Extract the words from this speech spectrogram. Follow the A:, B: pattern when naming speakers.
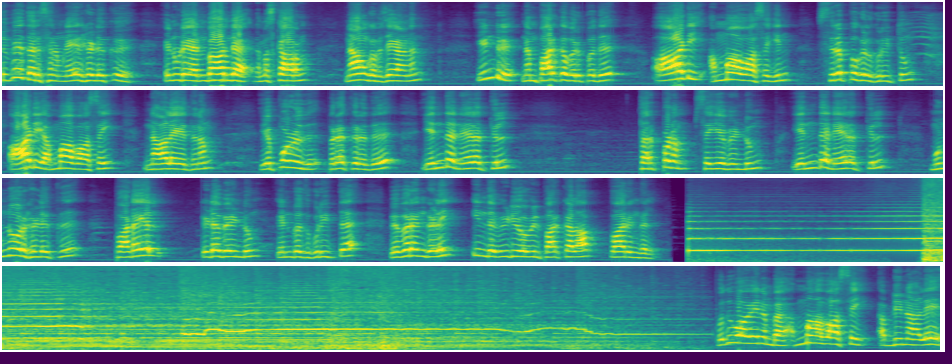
A: திவ்ய தரிசனம் நேர்களுக்கு என்னுடைய அன்பார்ந்த நமஸ்காரம். நான் உங்கள் விஜயானந்த். இன்று நம் பார்க்கவிருப்பது ஆடி அம்மாவாசையின் சிறப்புகள் குறித்தும் ஆடி அம்மாவாசை நாளைய தினம் எப்பொழுது பிறக்கிறது எந்த நேரத்தில் தர்ப்பணம் செய்ய வேண்டும் எந்த நேரத்தில் முன்னோர்களுக்கு படையல் இட வேண்டும் என்பது குறித்த விவரங்களை இந்த வீடியோவில் பார்க்கலாம். வாருங்கள். பொதுவாகவே நம்ம அம்மாவாசை அப்படின்னாலே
